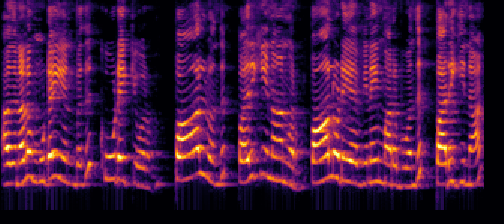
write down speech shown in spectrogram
அதனால முடை என்பது கூடைக்கு வரும். பால் வந்து பருகினான் வரும். பாலுடைய வினை மரபு வந்து பருகினான்.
